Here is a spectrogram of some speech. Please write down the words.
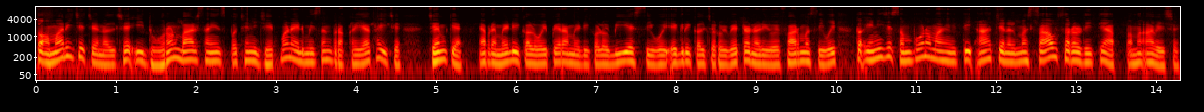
તો અમારી જે ચેનલ છે એ ધોરણ બાર સાયન્સ પછીની જે પણ એડમિશન પ્રક્રિયા થઈ છે, જેમ કે આપણે મેડિકલ હોય, પેરામેડિકલ હોય બીએસસી હોય, એગ્રીકલ્ચર હોય, વેટરનરી હોય, ફાર્મસી હોય, તો એની જે સંપૂર્ણ માહિતી આ ચેનલમાં સાવ સરળ રીતે આપવામાં આવે છે.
